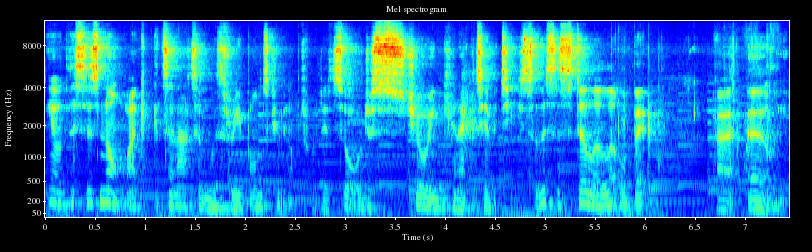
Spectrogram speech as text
you know, this is not like it's an atom with three bonds coming up to it. It's sort of just showing connectivity. So this is still a little bit uh, early.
